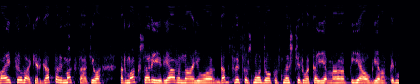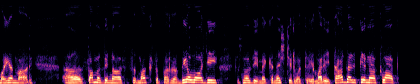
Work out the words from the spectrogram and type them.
vai cilvēki ir gatavi maksāt, jo par maksu arī ir jārunā, jo dabas resursu nodoklis nešķirotajiem pieaug jau ar 1. janvāri. Uh, samazinās maksa par bioloģiju. Tas nozīmē, ka nešķirotajiem arī tā daļa pienāk klāt.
